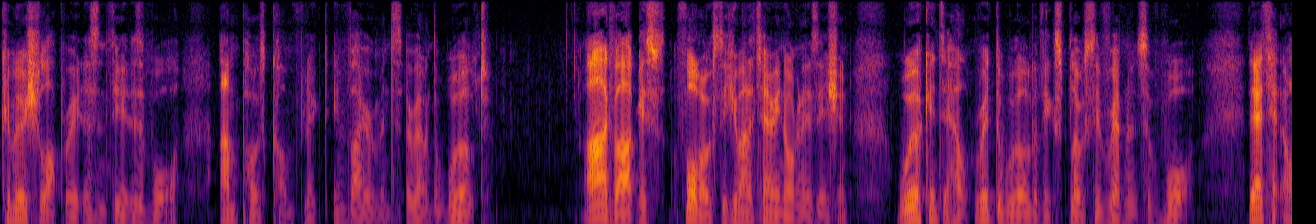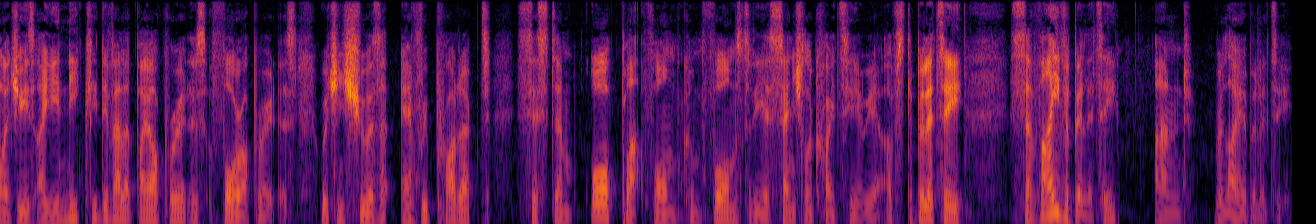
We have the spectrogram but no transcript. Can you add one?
commercial operators in theatres of war and post conflict environments around the world. Aardvark is foremost a humanitarian organisation working to help rid the world of the explosive remnants of war. Their technologies are uniquely developed by operators for operators, which ensures that every product, system, or platform conforms to the essential criteria of stability, survivability, and reliability.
